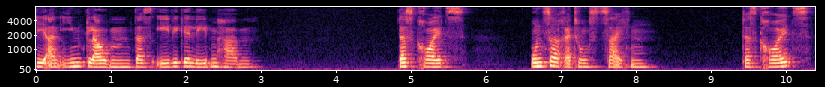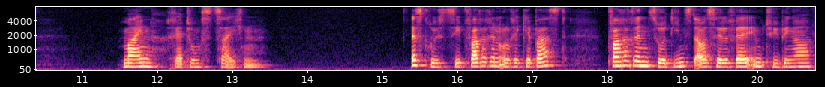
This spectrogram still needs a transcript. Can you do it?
die an ihn glauben, das ewige Leben haben. Das Kreuz, unser Rettungszeichen. Das Kreuz, mein Rettungszeichen. Es grüßt Sie Pfarrerin Ulrike Bast, Pfarrerin zur Dienstaushilfe im Tübinger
